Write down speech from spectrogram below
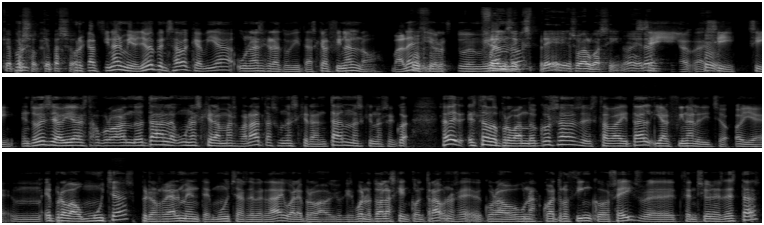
¿qué pasó? ¿Qué pasó? Porque al final, mira, yo me pensaba que había unas gratuitas, que al final no, ¿vale? yo lo estuve mirando. Express o algo así, ¿no? Sí, hmm. sí, sí. Entonces ya había estado probando tal, unas que eran más baratas, unas que eran tal, unas que no sé cuál. ¿Sabes? He estado probando cosas, estaba y tal, y al final he dicho, oye, mm, he probado muchas, pero realmente muchas de verdad, igual he probado, yo que bueno, todas las que he encontrado, no sé, he probado unas 4, 5 o 6 eh, extensiones de estas,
